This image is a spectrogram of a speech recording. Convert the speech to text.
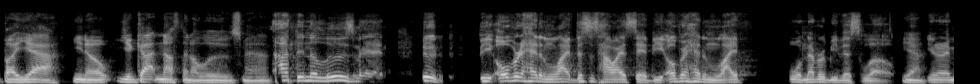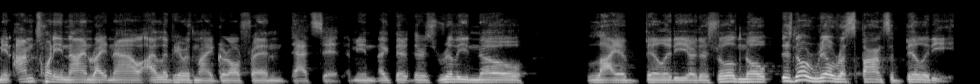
But yeah, you know, you got nothing to lose, man. Nothing to lose, man. Dude, the overhead in life, this is how I say it. The overhead in life will never be this low. Yeah. You know what I mean? I'm 29 right now. I live here with my girlfriend. That's it. I mean, like there, there's really no liability or there's real no there's no real responsibility.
